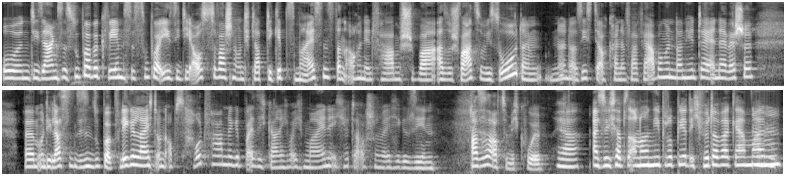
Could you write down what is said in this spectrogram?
und die sagen, es ist super bequem, es ist super easy, die auszuwaschen. Und ich glaube, die gibt's meistens dann auch in den Farben schwarz, also schwarz sowieso. Dann, ne, da siehst du ja auch keine Verfärbungen dann hinterher in der Wäsche. Ähm, und die lassen, sie sind super pflegeleicht. Und ob es Hautfarbene gibt, weiß ich gar nicht. Aber ich meine, ich hätte auch schon welche gesehen. Also ist auch ziemlich cool. Ja, also ich habe es auch noch nie probiert. Ich würde aber gerne mal. Mhm.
